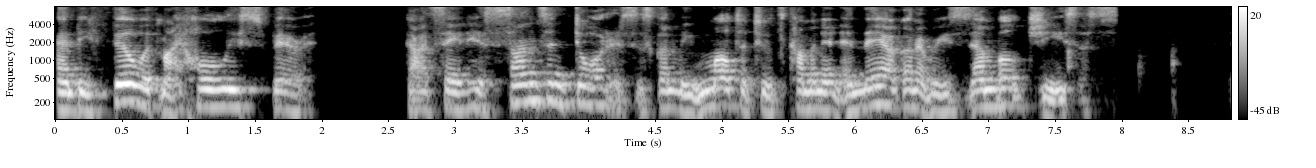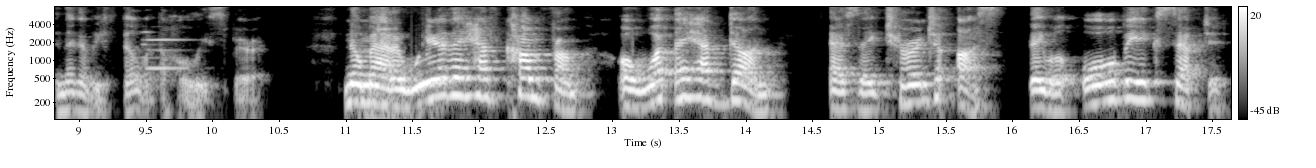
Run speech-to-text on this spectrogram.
and be filled with my Holy Spirit. God saying his sons and daughters is going to be multitudes coming in and they are going to resemble Jesus. And they're going to be filled with the Holy Spirit. No matter where they have come from or what they have done, as they turn to us, they will all be accepted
